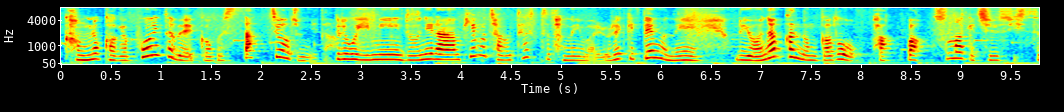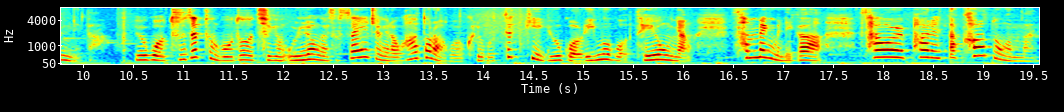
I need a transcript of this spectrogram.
강력하게 포인트 메이크업을 싹 지워줍니다. 그리고 이미 눈이랑 피부 자극 테스트 당연히 완료를 했기 때문에 우리 연약한 눈가도 박박 순하게 지울 수 있습니다. 이거 두 제품 모두 지금 올영에서 세일 중이라고 하더라고요. 그리고 특히 이거 리무버 대용량 300ml가 4월 8일 딱 하루 동안만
